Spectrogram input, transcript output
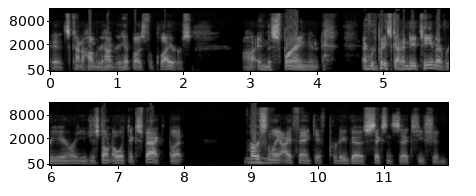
it's kind of hungry, hungry hippos for players uh, in the spring, and everybody's got a new team every year, and you just don't know what to expect. But mm-hmm. personally, mm-hmm. I think if Purdue goes six and six, you should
